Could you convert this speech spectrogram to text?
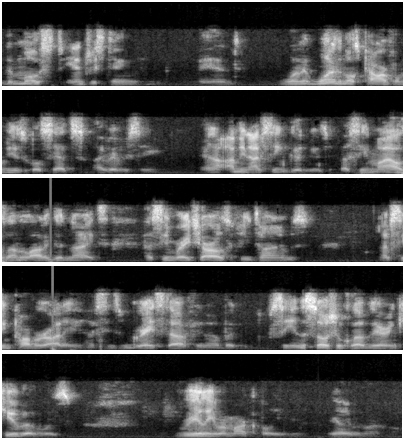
the most interesting and one of, one of the most powerful musical sets I've ever seen. And I mean, I've seen good music. I've seen Miles on a lot of good nights. I've seen Ray Charles a few times. I've seen Pavarotti. I've seen some great stuff, you know. But seeing the Social Club there in Cuba was really remarkable, really remarkable.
